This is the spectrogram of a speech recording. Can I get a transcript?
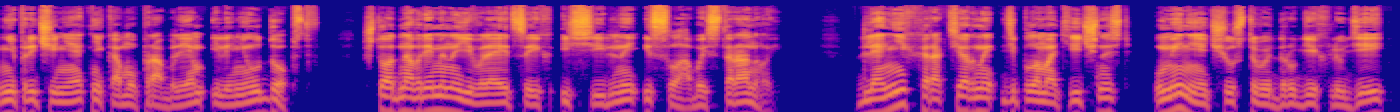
не причинять никому проблем или неудобств, что одновременно является их и сильной, и слабой стороной. Для них характерны дипломатичность, умение чувствовать других людей,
